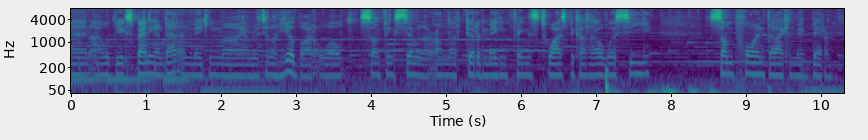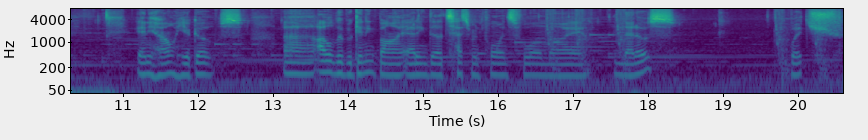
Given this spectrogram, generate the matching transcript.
and I will be expanding on that and making my original Healbot, well, something similar. I'm not good at making things twice because I always see some point that I can make better. Anyhow, here goes. Uh, I will be beginning by adding the attachment points for my nanos, which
